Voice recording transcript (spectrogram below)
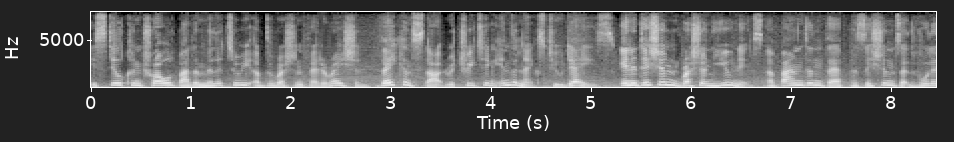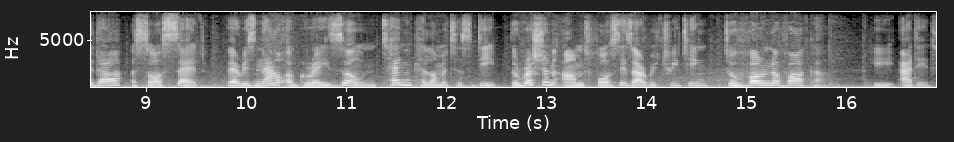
is still controlled by the military of the Russian Federation. They can start retreating in the next two days. In addition, Russian units abandoned their positions at Vuhledar, a source said. There is now a grey zone 10 kilometers deep. The Russian armed forces are retreating to Volnovakha, he added.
